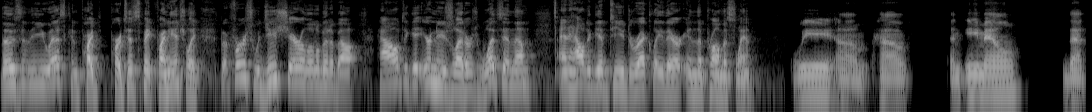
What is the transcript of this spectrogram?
those in the U.S. can participate financially. But first, would you share a little bit about how to get your newsletters, what's in them, and how to give to you directly there in the Promised Land? We um, have an email that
